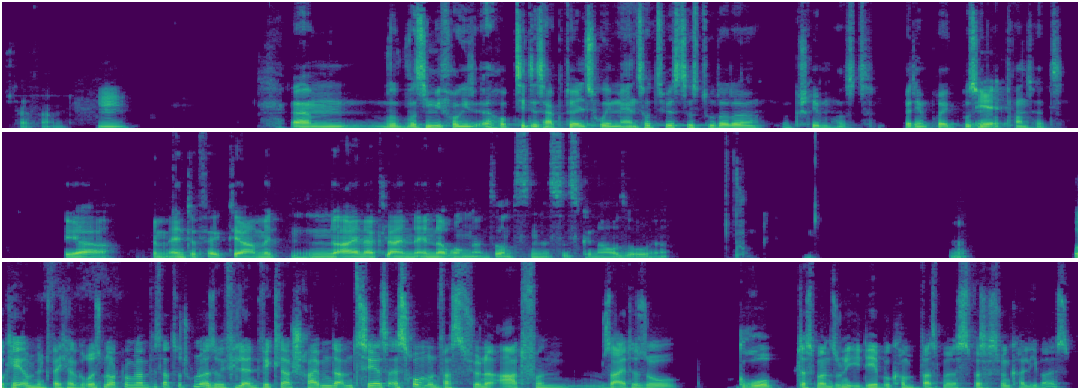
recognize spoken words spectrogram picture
Stefan. Hm. Ähm, was ich mich frage, ist, habt ihr das aktuell so im Einsatz, wie es das du da, da geschrieben hast, bei dem Projekt, wo ihr ja. dran seid? Ja, im Endeffekt, ja, mit hm. einer kleinen Änderung. Ansonsten ist es genauso, ja. Okay, und mit welcher Größenordnung haben wir es da zu tun? Also wie viele Entwickler schreiben da am CSS rum und was für eine Art von Seite so grob, dass man so eine Idee bekommt, was, man das, was das für ein Kaliber ist?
